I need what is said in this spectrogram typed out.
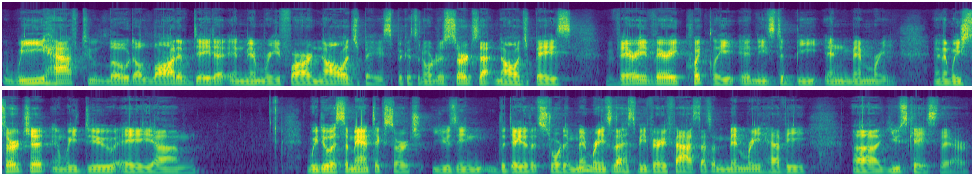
we have to load a lot of data in memory for our knowledge base because in order to search that knowledge base very, very quickly, it needs to be in memory. And then we search it and we do a um, we do a semantic search using the data that's stored in memory. And so that has to be very fast. That's a memory heavy uh, use case there.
